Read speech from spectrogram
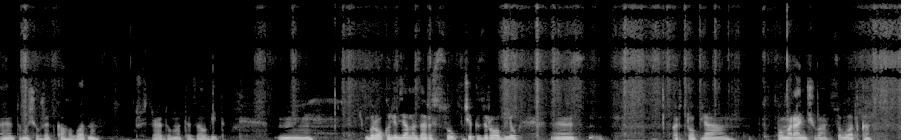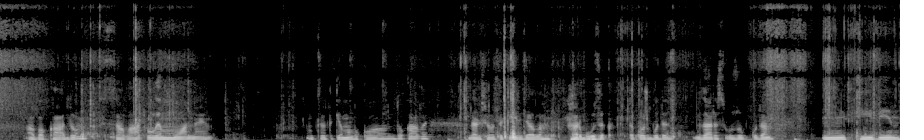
е, тому що вже така голодна. Щось треба думати за обід. М, Брокколі взяла зараз супчик зроблю. Е, Картопля помаранчева, солодка, авокадо, салат, лимони. Це таке молоко до кави. Далі отакий взяла гарбузик. Також буде зараз у зубку дам. Ківі,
